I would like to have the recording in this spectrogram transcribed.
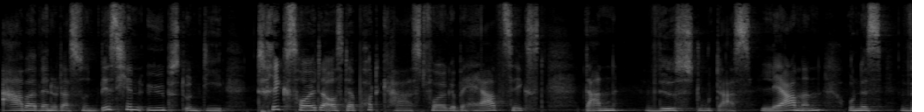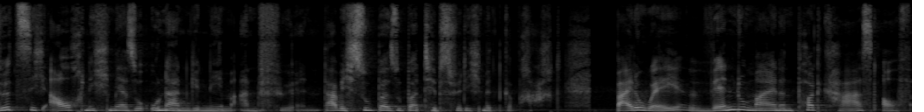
aber wenn du das so ein bisschen übst und die Tricks heute aus der Podcast-Folge beherzigst, dann wirst du das lernen und es wird sich auch nicht mehr so unangenehm anfühlen. Da habe ich super, super Tipps für dich mitgebracht. By the way, wenn du meinen Podcast auf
